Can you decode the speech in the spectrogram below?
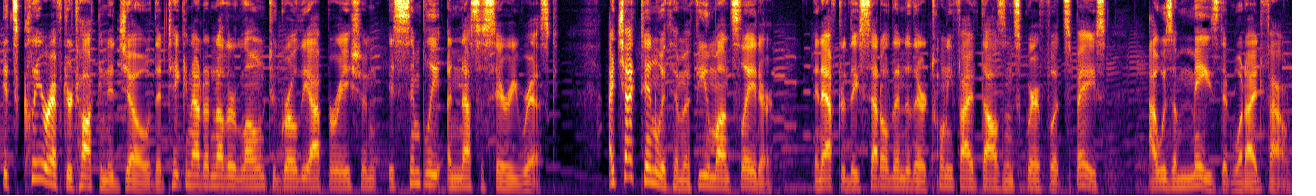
It's clear after talking to Joe that taking out another loan to grow the operation is simply a necessary risk. I checked in with him a few months later, and after they settled into their 25,000 square foot space, I was amazed at what I'd found.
